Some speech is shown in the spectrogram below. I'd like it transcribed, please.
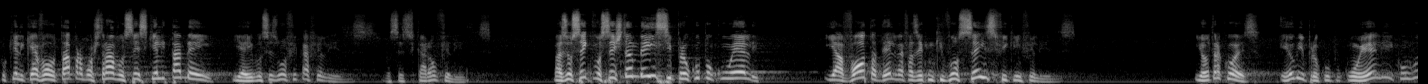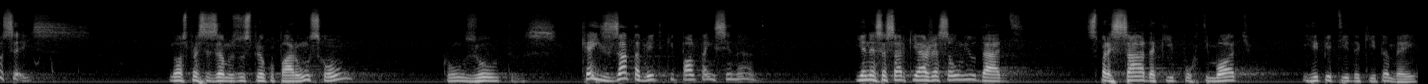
porque ele quer voltar para mostrar a vocês que ele está bem. E aí vocês vão ficar felizes. Vocês ficarão felizes. Mas eu sei que vocês também se preocupam com ele. E a volta dele vai fazer com que vocês fiquem felizes. E outra coisa, eu me preocupo com ele e com vocês. Nós precisamos nos preocupar uns com, com os outros. Que é exatamente o que Paulo está ensinando. E é necessário que haja essa humildade, expressada aqui por Timóteo e repetida aqui também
